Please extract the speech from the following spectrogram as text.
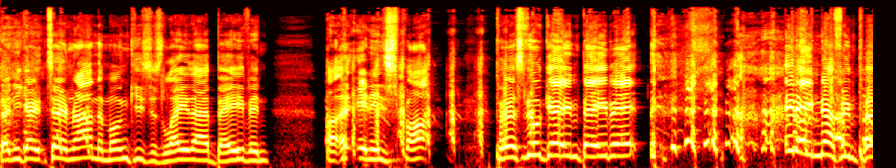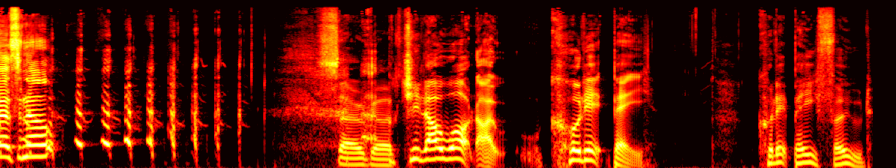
then you go turn around, the monkey's just lay there bathing uh, in his spot. Personal game, baby. it ain't nothing personal. So good. Do you know what though? Could it be? Could it be food?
